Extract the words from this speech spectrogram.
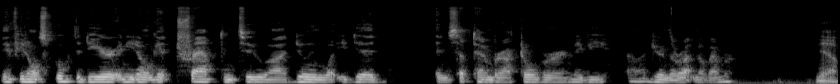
if you don't spook the deer and you don't get trapped into uh, doing what you did in September, October, and maybe uh, during the rut in November. Yeah.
